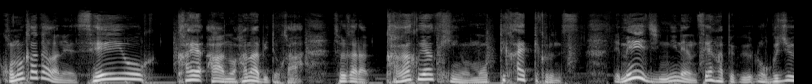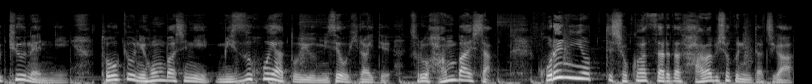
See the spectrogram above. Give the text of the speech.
この方がね西洋かやあの花火とかそれから化学薬品を持って帰ってくるんです。で明治2年1869年に東京日本橋に水穂屋という店を開いてそれを販売した。これによって触発された花火職人たちが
